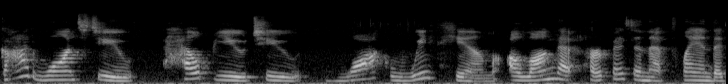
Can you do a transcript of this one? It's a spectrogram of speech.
God wants to help you to walk with Him along that purpose and that plan that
